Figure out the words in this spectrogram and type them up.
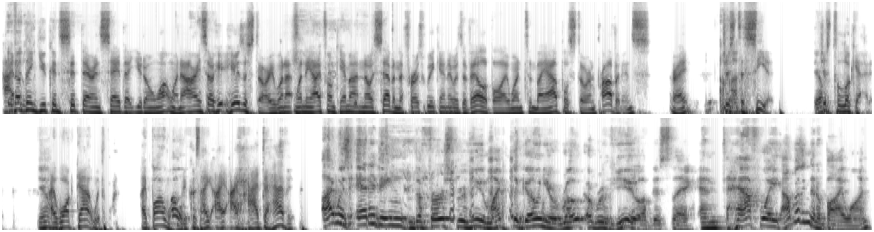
I don't think you could sit there and say that you don't want one. All right, so here's a story. When I, when the iPhone came out in 07, the first weekend it was available, I went to my Apple store in Providence, right, just uh-huh. to see it, yep. just to look at it. Yep. I walked out with one. I bought one oh. because I, I, I had to have it. I was editing the first review. Mike Lagonia wrote a review of this thing, and halfway, I wasn't going to buy one.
